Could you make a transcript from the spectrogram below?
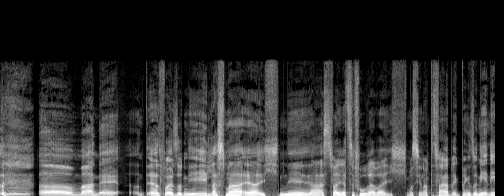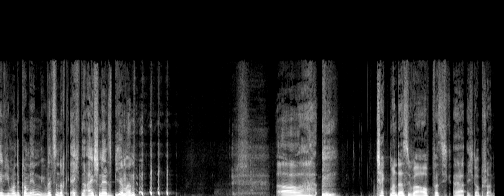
oh Mann, ey. Und er ist voll so, nee, lass mal, ja, ich, nee, ja, ist zwar die letzte Fuhre, aber ich muss hier noch das Fahrrad wegbringen. So, nee, nee, you want to come in? Willst du noch echt ein, ein schnelles Bier, Mann? oh. Checkt man das überhaupt, was ich, ja, ich glaube schon.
